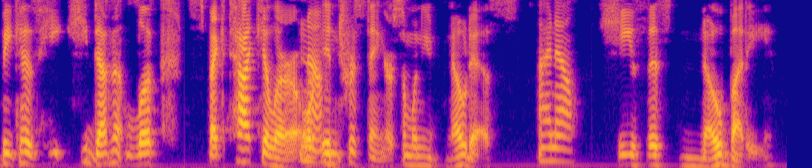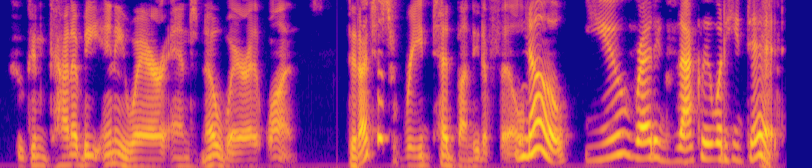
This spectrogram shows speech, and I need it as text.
Because he, he doesn't look spectacular or No. interesting or someone you'd notice. I know. He's this nobody who can kind of be anywhere and nowhere at once. Did I just read Ted Bundy to Phil? No, you read exactly what he did.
